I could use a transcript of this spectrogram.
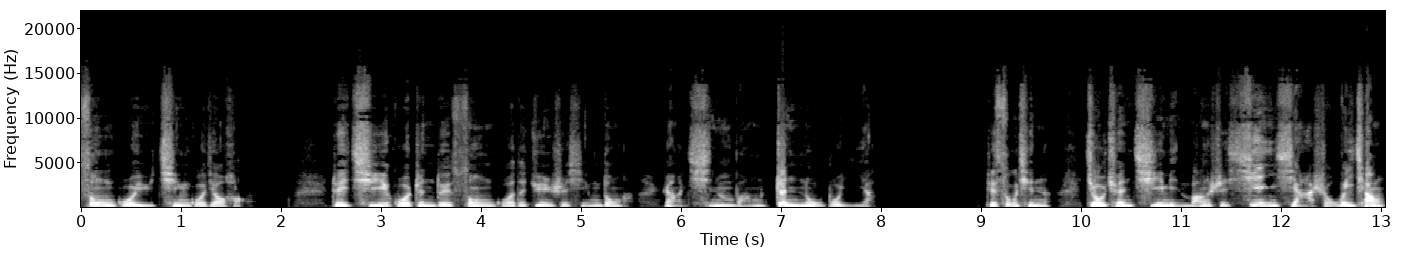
宋国与秦国交好，这齐国针对宋国的军事行动啊，让秦王震怒不已呀。这苏秦呢，就劝齐闵王是先下手为强，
